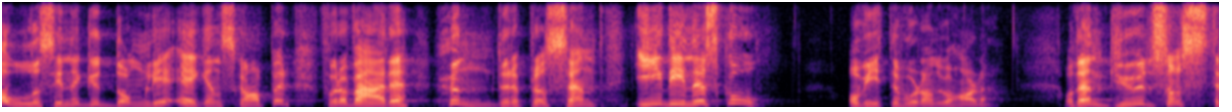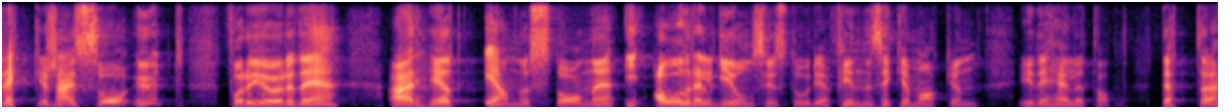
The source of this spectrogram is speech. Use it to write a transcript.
alle sine guddommelige egenskaper for å være 100% i dine sko og vite hvordan du har det. Og den Gud som strekker seg så ut for å gjøre det, er helt enestående i all religionshistorie. Finnes ikke maken i det hele tatt. Dette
